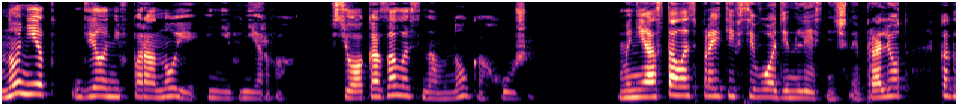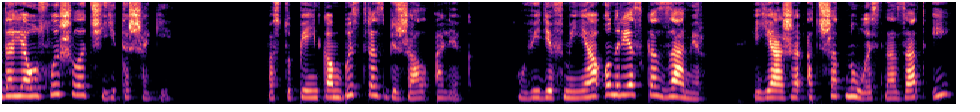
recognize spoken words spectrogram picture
Но нет, дело не в паранойе и не в нервах. Все оказалось намного хуже. Мне осталось пройти всего один лестничный пролет, когда я услышала чьи-то шаги. По ступенькам быстро сбежал Олег. Увидев меня, он резко замер. Я же отшатнулась назад и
